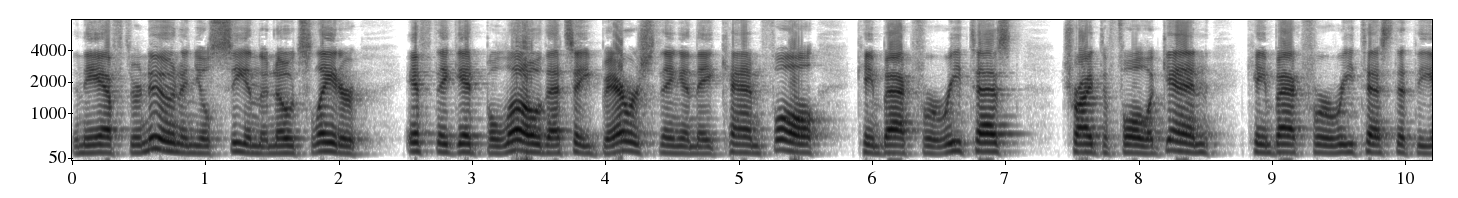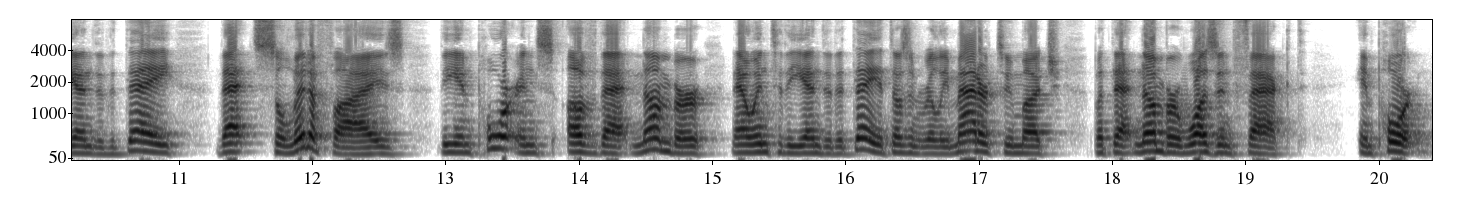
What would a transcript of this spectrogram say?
in the afternoon. And you'll see in the notes later, if they get below, that's a bearish thing and they can fall. Came back for a retest, tried to fall again, came back for a retest at the end of the day. That solidifies the importance of that number. Now, into the end of the day, it doesn't really matter too much, but that number was in fact important.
